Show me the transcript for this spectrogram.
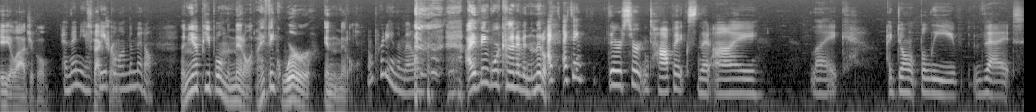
ideological. and then you have spectrum. people in the middle. Then you have people in the middle. And I think we're in the middle. I'm pretty in the middle. I think we're kind of in the middle. I, I think there are certain topics that I like. I don't believe that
